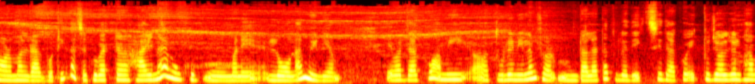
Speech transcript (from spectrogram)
নর্মাল রাখব, ঠিক আছে? খুব একটা হাই না এবং খুব মানে লো না মিডিয়াম এবার দেখো আমি তুলে নিলাম ডালাটা তুলে দেখছি। দেখো একটু জল জল ভাব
